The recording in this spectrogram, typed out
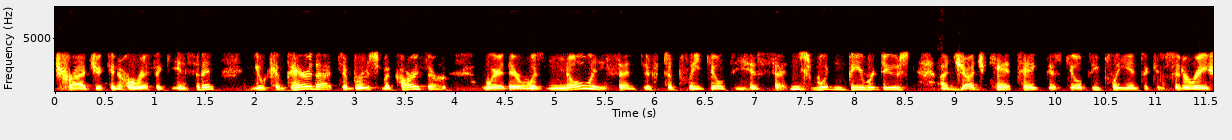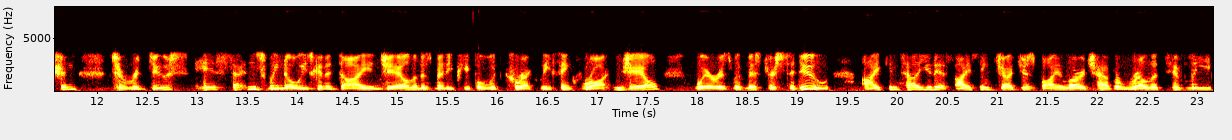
tragic and horrific incident. You compare that to Bruce McArthur, where there was no incentive to plead guilty. His sentence wouldn't be reduced. A hmm. judge can't take this guilty plea into consideration to reduce his sentence. We know he's going to die in jail, and as many people would correctly think, rot in jail. Whereas with Mr. Sidhu, I can tell you this. I think judges, by and large, have a relatively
